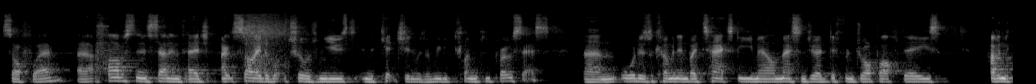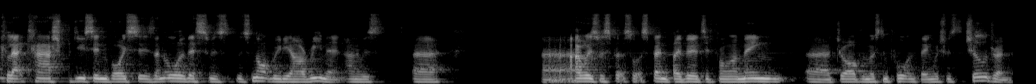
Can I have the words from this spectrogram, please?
software, uh, harvesting and selling the veg outside of what the children used in the kitchen was a really clunky process. Um, orders were coming in by text, email, messenger, different drop-off days having to collect cash, produce invoices, and all of this was was not really our remit, and it was uh, uh, hours was sort of spent diverted from our main uh, job, the most important thing, which was the children.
